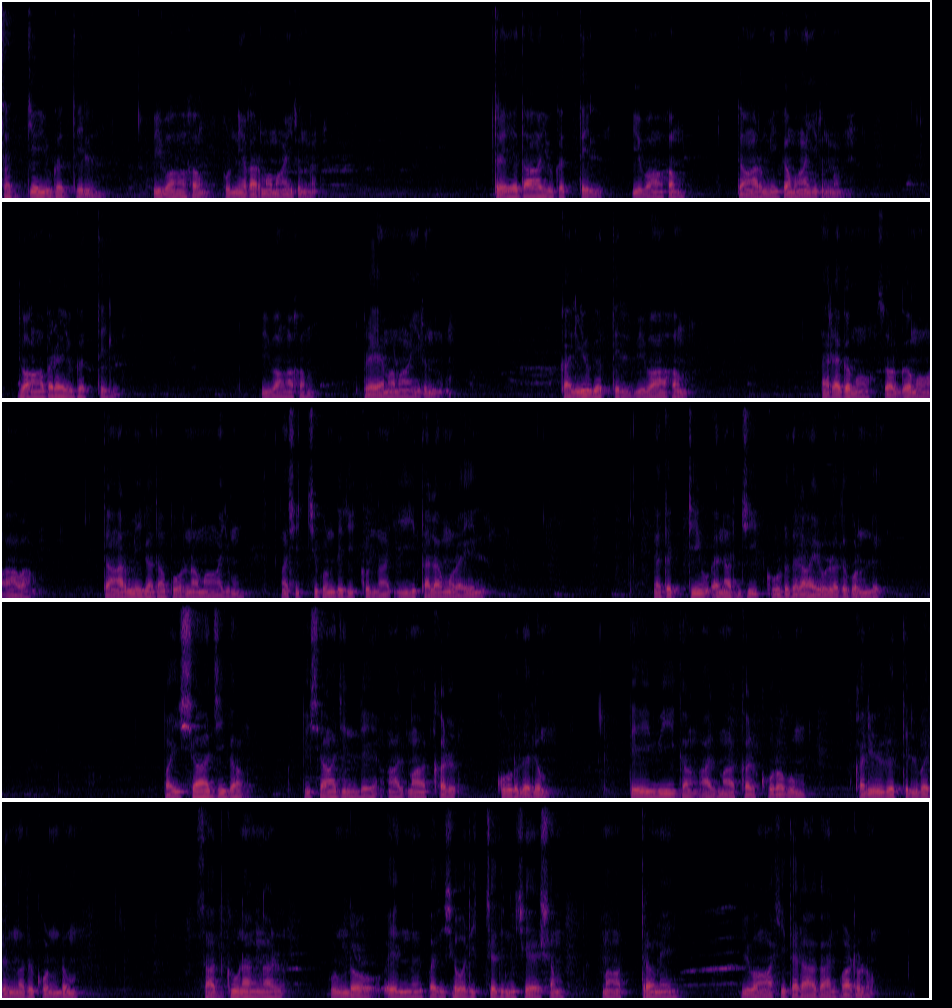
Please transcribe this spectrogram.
സത്യയുഗത്തിൽ വിവാഹം പുണ്യകർമ്മമായിരുന്നു. ത്രേതായുഗത്തിൽ വിവാഹം ധാർമ്മികമായിരുന്നു. ദ്വാപരയുഗത്തിൽ വിവാഹം പ്രേമമായിരുന്നു. കലിയുഗത്തിൽ വിവാഹം നരകമോ സ്വർഗമോ ആവാം. ധാർമ്മികത പൂർണമായും നശിച്ചുകൊണ്ടിരിക്കുന്ന ഈ തലമുറയിൽ നെഗറ്റീവ് എനർജി കൂടുതലായുള്ളതുകൊണ്ട് പൈശാചിക പിശാചിന്റെ ആത്മാക്കൾ കൂടുതലും ദൈവിക ആത്മാക്കൾ കുറവും കലിയുഗത്തിൽ വരുന്നതുകൊണ്ടും സദ്ഗുണങ്ങൾ ഉണ്ടോ എന്ന് പരിശോധിച്ചതിന് ശേഷം മാത്രമേ വിവാഹിതരാകാൻ പാടുള്ളൂ.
